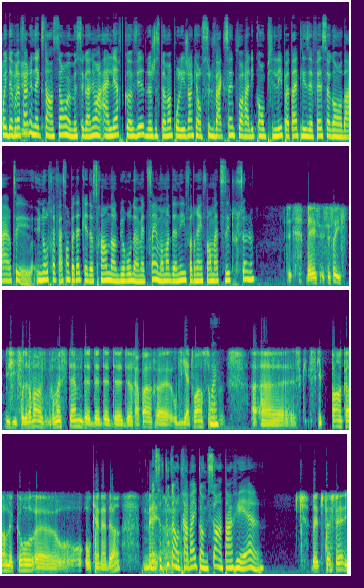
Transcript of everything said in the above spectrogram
Oui, il devrait faire une extension, euh, M. Gagnon, à alerte COVID, là, justement, pour les gens qui ont reçu le vaccin, pouvoir aller compiler peut-être les effets secondaires. une autre façon peut-être que de se rendre dans le bureau d'un médecin. À un moment donné, il faudrait informatiser tout ça. Là. Ben c'est ça, il, faudrait avoir vraiment un système de, de, de, de, rapport euh, obligatoire si on veut. Euh, euh, ce qui n'est pas encore le cas au, Canada. Mais, mais surtout quand on travaille comme ça en temps réel. Ben tout à fait.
